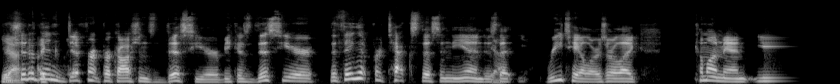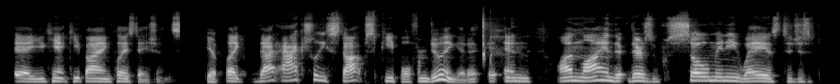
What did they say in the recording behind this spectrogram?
There Yeah, should have I- been different precautions this year because this year, the thing that protects this in the end is Yeah. that retailers are like, come on, man, you, yeah, you can't keep buying PlayStations. Yep. Like that actually stops people from doing it. It- it- and online, there, there's so many ways to just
